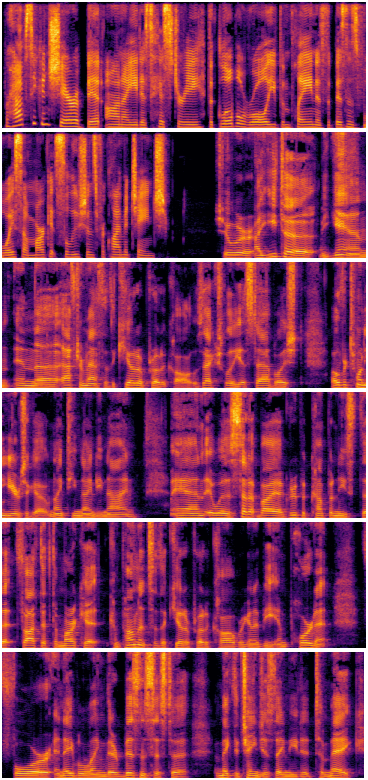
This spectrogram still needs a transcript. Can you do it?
perhaps you can share a bit on IETA's history, the global role you've been playing as the business voice on market solutions for climate change. Sure. IETA began in the aftermath of the Kyoto Protocol. It was actually established over 20 years ago, 1999. And it was set up by a group of companies that thought that the market components of the Kyoto Protocol were going to be important for enabling their businesses to make the changes they needed to make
